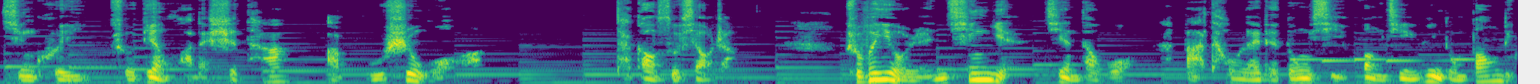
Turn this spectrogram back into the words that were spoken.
幸亏说电话的是她，而不是我。她告诉校长，除非有人亲眼见到我。把偷来的东西放进运动包里，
